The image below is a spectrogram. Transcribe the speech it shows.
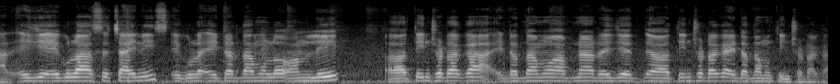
আর এই যে এগুলো আছে চাইনিজ এগুলো এইটার দাম হলো অনলি তিনশো টাকা। এটার দামও আপনার এই যে তিনশো টাকা, এটার দামও তিনশো টাকা।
